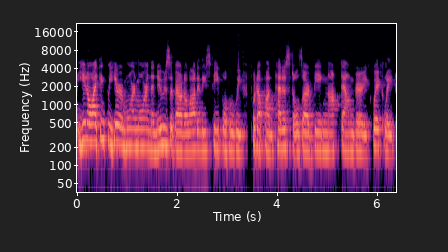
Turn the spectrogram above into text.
you know, I think we hear more and more in the news about a lot of these people who we've put up on pedestals are being knocked down very quickly.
